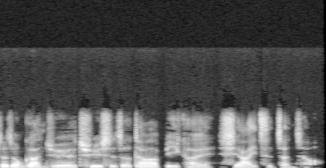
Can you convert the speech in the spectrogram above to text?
这种感觉驱使着他避开下一次争吵。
